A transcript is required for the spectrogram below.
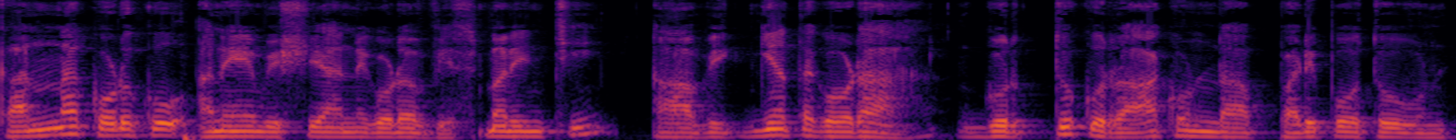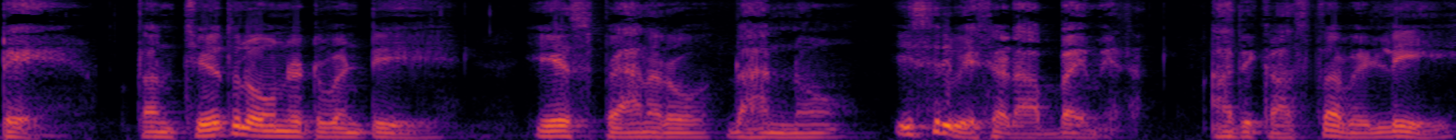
కన్న కొడుకు అనే విషయాన్ని కూడా విస్మరించి ఆ విజ్ఞత కూడా గుర్తుకు రాకుండా పడిపోతూ ఉంటే తన చేతిలో ఉన్నటువంటి ఏ స్పానరో దాన్నో ఇసిరివేశాడు ఆ అబ్బాయి మీద. అది కాస్త వెళ్ళి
